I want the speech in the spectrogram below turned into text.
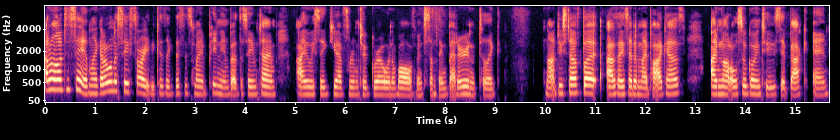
I don't know what to say. I'm like, I don't want to say sorry because, like, this is my opinion, but at the same time, I always think you have room to grow and evolve into something better and to like not do stuff. But as I said in my podcast, I'm not also going to sit back and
